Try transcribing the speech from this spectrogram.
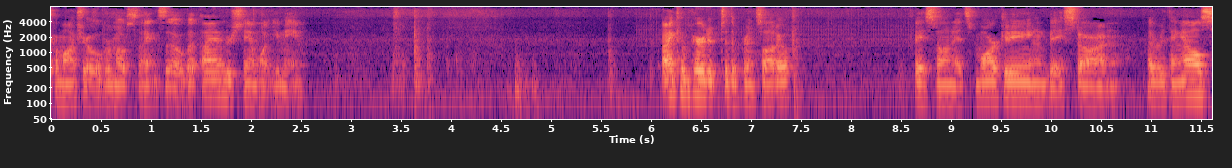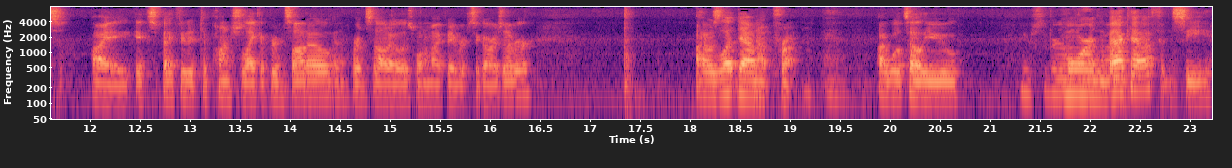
Camacho over most things, though, but I understand what you mean. I compared it to the Prince Auto based on its marketing, based on everything else. I expected it to punch like a Prince Auto, and Prince Auto is one of my favorite cigars ever. I was let down up front. I will tell you more in the back half and see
